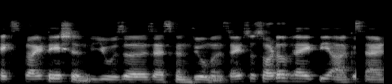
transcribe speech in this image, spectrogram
exploitation, users as consumers, right? So, sort of like the argument that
